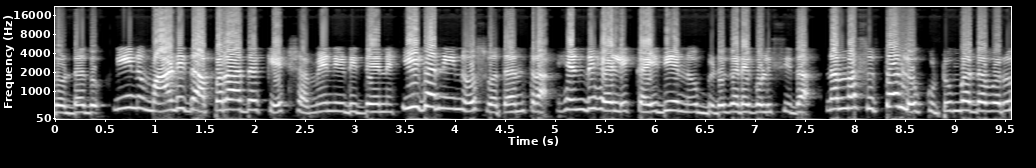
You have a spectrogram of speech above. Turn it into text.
ದೊಡ್ಡದು. ನೀನು ಮಾಡಿದ ಅಪರಾಧಕ್ಕೆ ಕ್ಷಮೆ ನೀಡಿದ್ದೇನೆ. ಈಗ ನೀನು ಸ್ವತಂತ್ರ ಎಂದು ಹೇಳಿ ಕೈದಿಯನ್ನು ಬಿಡುಗಡೆಗೊಳಿಸಿದ. ನಮ್ಮ ಸುತ್ತಲೂ ಕುಟುಂಬದವರು,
